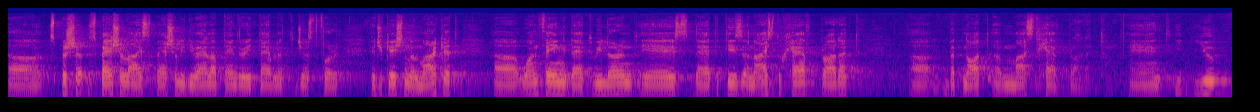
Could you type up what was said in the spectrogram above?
uh, special, specialized, specially developed Android tablet just for educational market. Uh, one thing that we learned is that it is a nice to have product, uh, but not a must have product. And you,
